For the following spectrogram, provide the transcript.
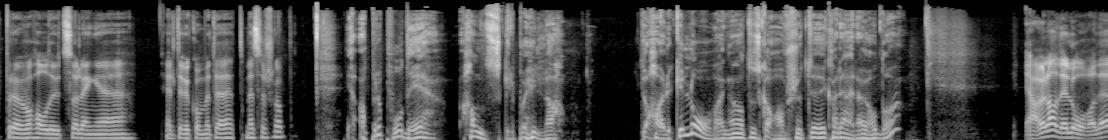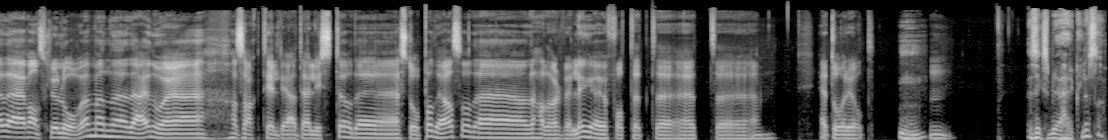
får prøve å holde ut så lenge helt til vi kommer til et mesterskap. Ja, apropos det, hansker på hylla. Du har ikke lova engang at du skal avslutte karrieren i Odd òg? Jeg har vel aldri lova det, det er vanskelig å love, men eh, det er jo noe jeg har sagt hele tida at jeg har lyst til, og det, jeg står på det, altså. Det, det hadde vært veldig gøy å fått et, et, et år i Odd. Mm. Mm. Hvis ikke så blir det Hercules, da.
